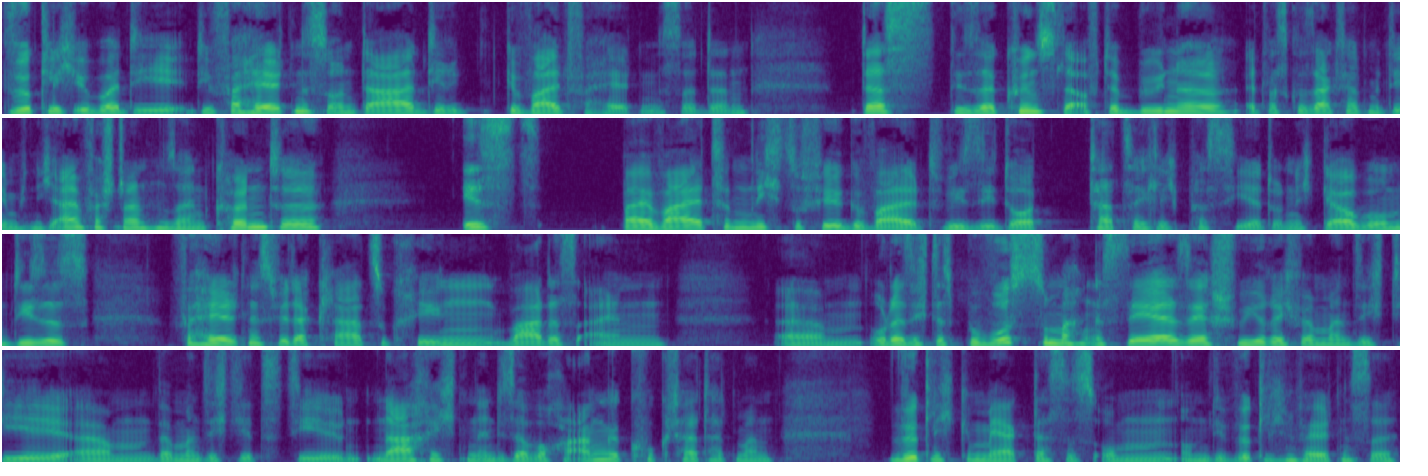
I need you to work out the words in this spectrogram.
wirklich über die, die Verhältnisse und da die Gewaltverhältnisse. Denn dass dieser Künstler auf der Bühne etwas gesagt hat, mit dem ich nicht einverstanden sein könnte, ist bei weitem nicht so viel Gewalt, wie sie dort tatsächlich passiert. Und ich glaube, um dieses Verhältnis wieder klarzukriegen, war das ein ähm, oder sich das bewusst zu machen, ist sehr, sehr schwierig, wenn man sich die, ähm, wenn man sich jetzt die Nachrichten in dieser Woche angeguckt hat, hat man wirklich gemerkt, dass es um, um die wirklichen Verhältnisse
